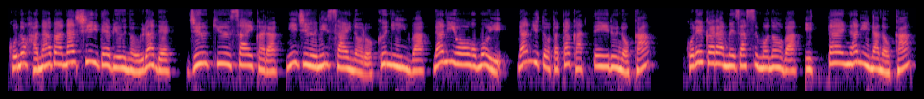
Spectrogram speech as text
この華々しいデビューの裏で、19歳から22歳の6人は何を思い、何と戦っているのかこれから目指すものは一体何なのか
